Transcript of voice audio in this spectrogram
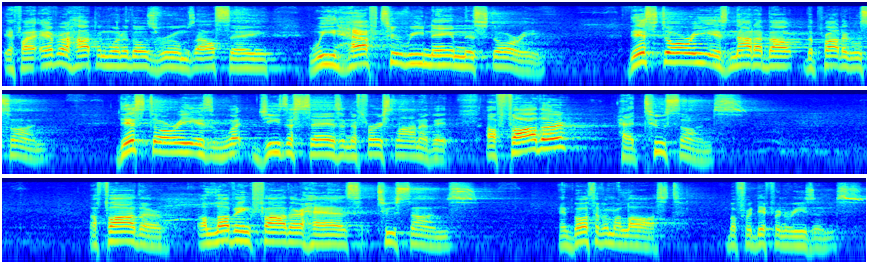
if I ever hop in one of those rooms, I'll say, we have to rename this story. This story is not about the prodigal son. This story is what Jesus says in the first line of it. A father had two sons. A father, a loving father, has two sons, and both of them are lost, but for different reasons.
